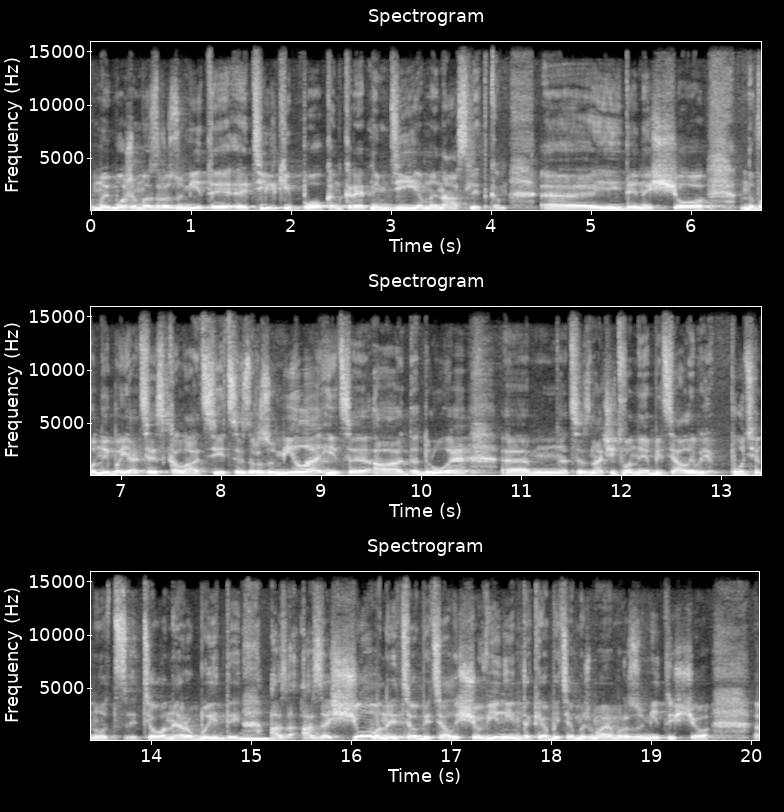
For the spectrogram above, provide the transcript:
Ми можемо зрозуміти е, тільки по конкретним діям і наслідкам. Е, єдине, що вони бояться ескалації, це зрозуміло. І це а друге, ем, це значить, вони обіцяли Путіну цього не робити. А, а за що вони це обіцяли? Що він їм таке обіцяв? Ми ж маємо розуміти, що е,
